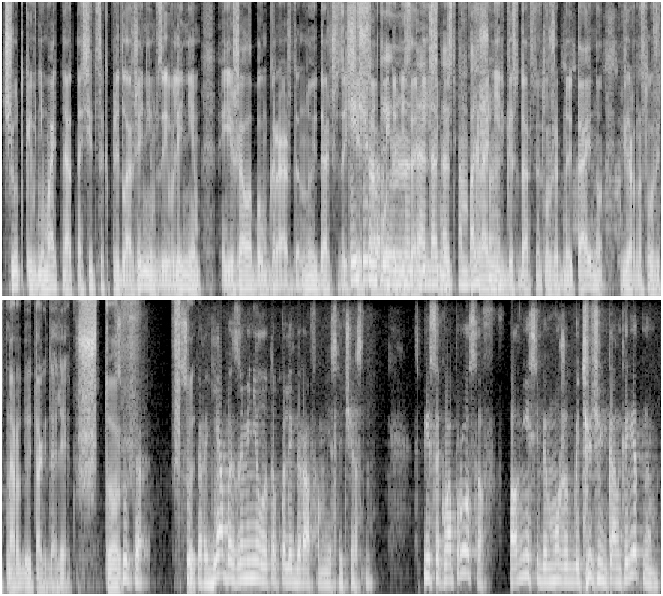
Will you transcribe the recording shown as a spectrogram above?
чутко и внимательно относиться к предложениям, заявлениям и жалобам граждан. Ну и дальше защищать Еще, свободу, блин, независимость, да, да, да, хранить государственную служебную тайну, верно служить народу и так далее. Что... Супер. Супер. Я бы заменил это полиграфом, если честно. Список вопросов вполне себе может быть очень конкретным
